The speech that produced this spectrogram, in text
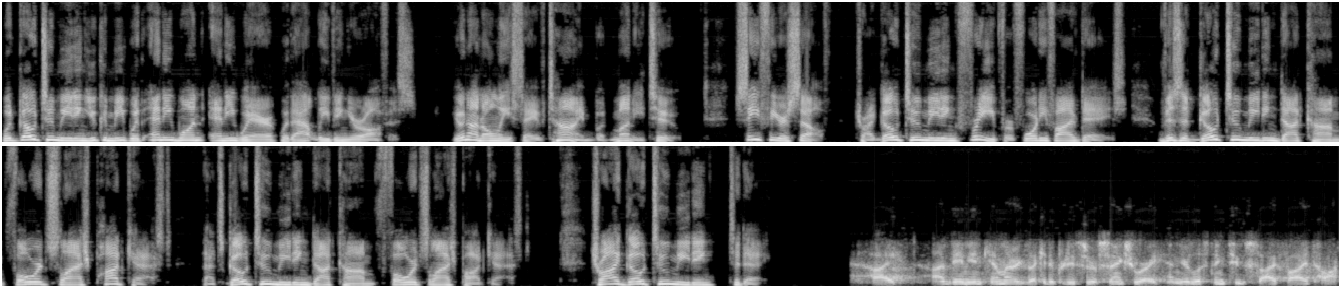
With GoToMeeting, you can meet with anyone, anywhere, without leaving your office. You'll not only save time, but money too. See for yourself. Try GoToMeeting free for 45 days. Visit gotomeeting.com forward slash podcast. That's gotomeeting.com forward slash podcast. Try GoToMeeting today. Hi, I'm Damian Kindler, executive producer of Sanctuary, and you're listening to Sci Fi Talk.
